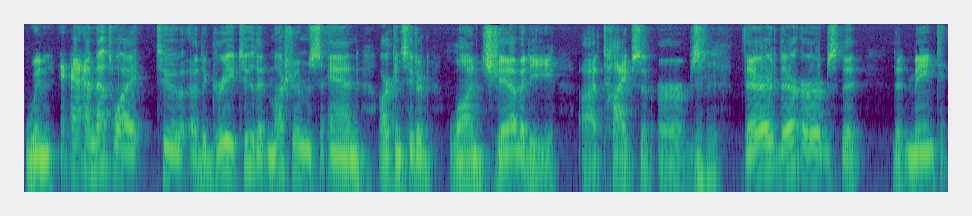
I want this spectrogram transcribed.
when and that's why to a degree too that mushrooms and are considered longevity uh, types of herbs. Mm-hmm. They're they're herbs that that maintain,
